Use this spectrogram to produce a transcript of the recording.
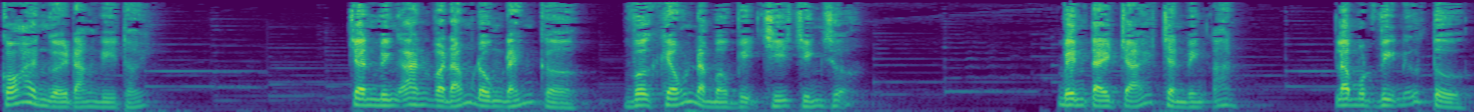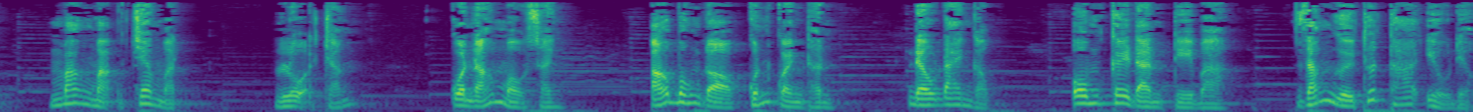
Có hai người đang đi tới. Trần Bình An và đám đông đánh cờ Vừa khéo nằm ở vị trí chính giữa. Bên tay trái Trần Bình An Là một vị nữ tử Mang mạng che mặt, Lụa trắng, Quần áo màu xanh, Áo bông đỏ quấn quanh thân, Đeo đai ngọc, Ôm cây đàn tỳ bà, dáng người thướt tha yểu điệu.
